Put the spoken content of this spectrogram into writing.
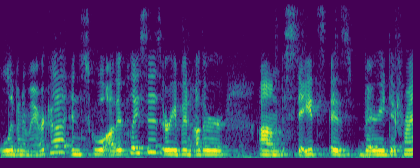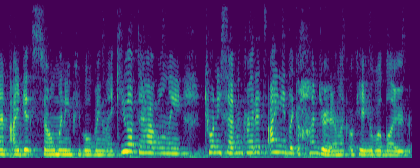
live in america and school other places or even other um, states is very different. I get so many people being like, you have to have only 27 credits. I need like 100. I'm like, okay, it would like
